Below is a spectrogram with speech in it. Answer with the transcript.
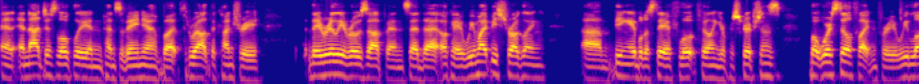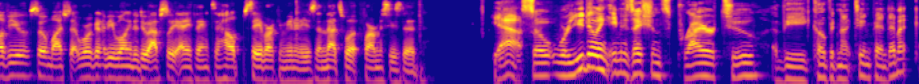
and, and not just locally in Pennsylvania, but throughout the country, they really rose up and said that, okay, we might be struggling um, being able to stay afloat filling your prescriptions, but we're still fighting for you. We love you so much that we're going to be willing to do absolutely anything to help save our communities. And that's what pharmacies did. Yeah. So, were you doing immunizations prior to the COVID 19 pandemic?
